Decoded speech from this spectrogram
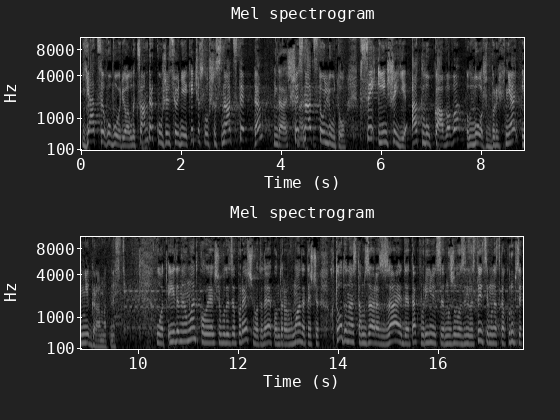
Я це говорю. Олександра Кужель сьогодні яке число? 16? Да? Да, 16 16. лютого. Все інше є от лукавого, ложь, брехня і неграмотність. От і єдиний момент, коли якщо будуть заперечувати, да, контраргументи, те, що хто до нас там зараз зайде, так порівнюється можливо з інвестиціями, у нас така корупція,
